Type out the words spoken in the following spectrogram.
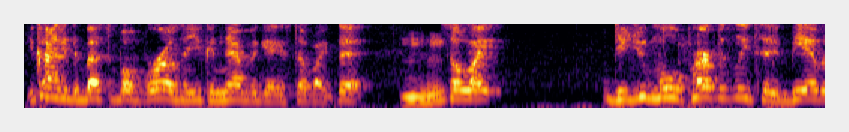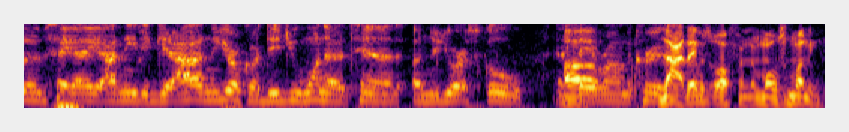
you, kind of get the best of both worlds, and you can navigate and stuff like that. Mm-hmm. So like, did you move purposely to be able to say, "Hey, I need to get out of New York," or did you want to attend a, a New York school and stay Uh, around the crib? Nah, they was offering the most money.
